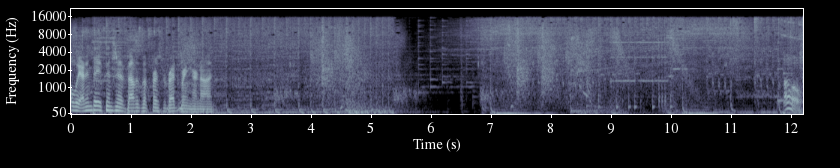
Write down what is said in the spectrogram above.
oh wait, I didn't pay attention if that was the first red ring or not. Oh.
